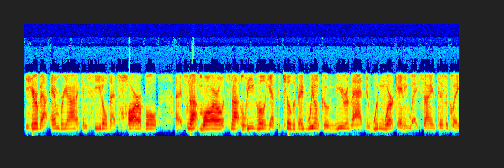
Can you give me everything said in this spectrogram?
You hear about embryonic and fetal. That's horrible. Uh, it's not moral. It's not legal. You have to kill the baby. We don't go near that, and it wouldn't work anyway scientifically.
